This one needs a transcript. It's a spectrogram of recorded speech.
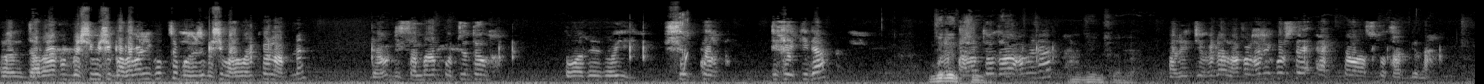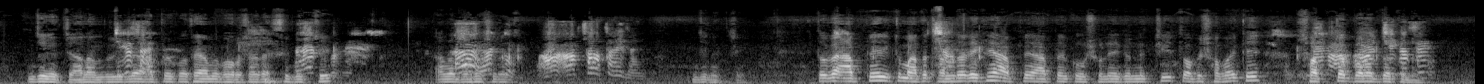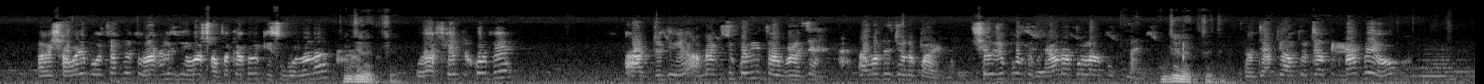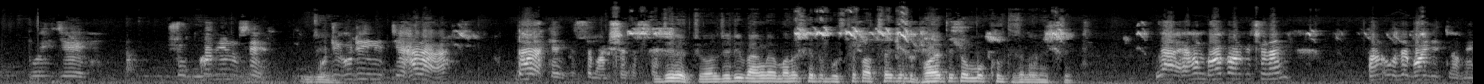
আর যারা এখন বেশি বেশি বাড়াবাড়ি করছে বয়স বেশি বাড়াবাড়ি করে লাভ নেই। দেখো ডিসেম্বর পর্যন্ত তোমাদের ওই শুক্র দিকে কিনা জি হবে না। জি ইনশাল্লাহ আর এই যেগুলো লাফালাফি করছে একটা অস্ত্র থাকবে না। জি নিচ্ছি আলহামদুলিল্লাহ। আপনার কথায় আমরা ভরসা রাখছি নিচ্ছি একবারে। আমরা হ্যাঁ, ভরসা। রাখছি। নাই। জি নিচ্ছি তবে আপনি একটু মাথা ঠান্ডা রেখে আপনি আপনার কৌশলে এগোন নিচ্ছি তবে সবাইকে সবটা বলার দরকার আমি সবাই বলছিলাম যে তোমরা খালি দুই মাস অপেক্ষা করে কিছু বলল না। জি নিচ্ছি ওরা ফেল করবে। আর যদি আমরা কিছু করি তবে বলে যে আমাদের জন্য পারে না। সেও যে বলতে পারে আমরা বলার মুখ নাই। জি নিচ্ছি জি। জাতীয় আন্তর্জাতিক ভাবেও ওই যে ইউনুসের গুটি গুটি চেহারা জি অলরেডি বাংলার মানুষ কিন্তু বুঝতে পারছে কিন্তু ভয় থেকেও মুখ খুলতেছে না না এখন ভয় পাওয়ার কিছু নাই। ওদের ভয় দিতে হবে।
